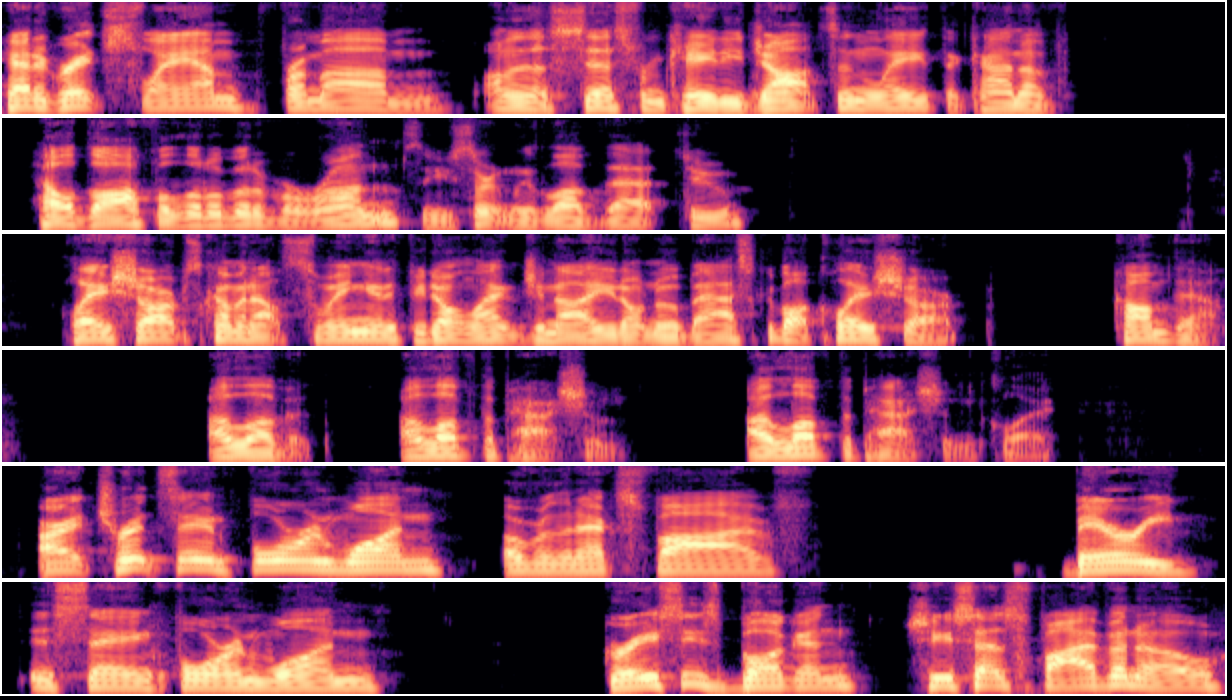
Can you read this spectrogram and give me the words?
He had a great slam from um on an assist from KD Johnson late that kind of held off a little bit of a run. So you certainly love that too. Clay Sharp's coming out swinging. If you don't like Johni, you don't know basketball. Clay Sharp, calm down. I love it. I love the passion. I love the passion, Clay. All right, Trent saying four and one over the next five. Barry is saying four and one. Gracie's bugging. She says 5 and 0.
